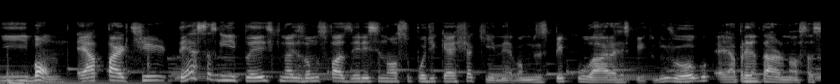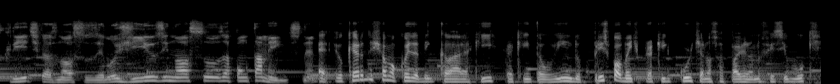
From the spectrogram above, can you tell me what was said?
E, bom, é a partir dessas gameplays que nós vamos fazer esse nosso podcast aqui, né? Vamos especular a respeito do jogo, é, apresentar nossas críticas, nossos elogios e nossos apontamentos, né? É, eu quero quero deixar uma coisa bem clara aqui para quem tá ouvindo, principalmente para quem curte a nossa página no Facebook,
